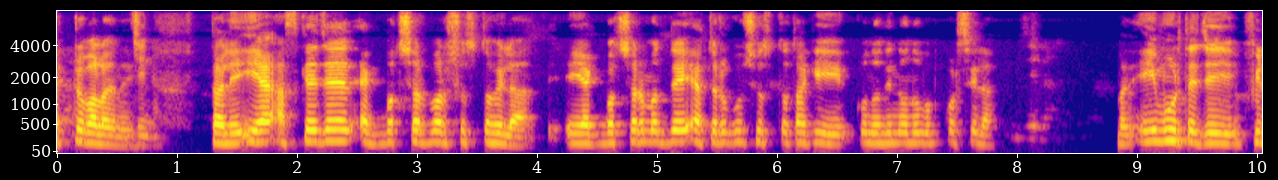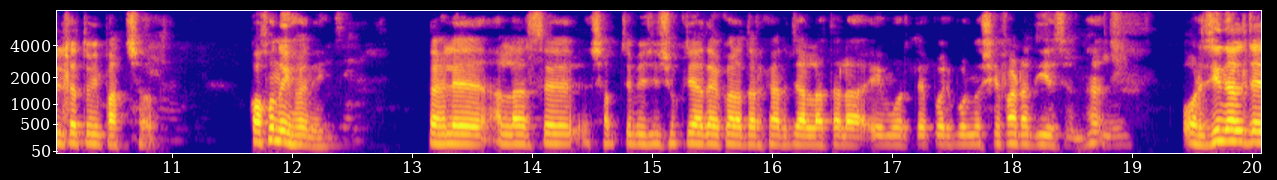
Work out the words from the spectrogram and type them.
একটু ভালো হয়নি? তাহলে ইয়া আজকে যে এক বছর পর সুস্থ হইলা এই এক বছরের মধ্যে এতটুকু সুস্থতা কি কোনোদিন অনুভব করছিলা? না মানে এই মুহূর্তে যেই ফিলটা তুমি পাচ্ছ কখনোই হয়নি। তাহলে আল্লাহর সে সবচেয়ে বেশি শুক্রিয়া আদায় করা দরকার যে আল্লাহ তালা এই মুহূর্তে পরিপূর্ণ শেফাটা দিয়েছেন হ্যাঁ? অরিজিনাল যে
